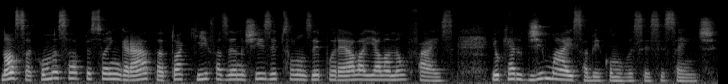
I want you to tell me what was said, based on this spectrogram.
nossa, como essa pessoa é ingrata, tô aqui fazendo XYZ por ela e ela não faz. Eu quero demais saber como você se sente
